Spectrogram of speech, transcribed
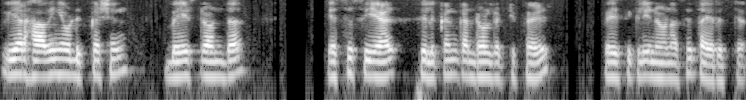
we are having our discussion based on the SCRs, silicon control rectifiers, basically known as a thyristor.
